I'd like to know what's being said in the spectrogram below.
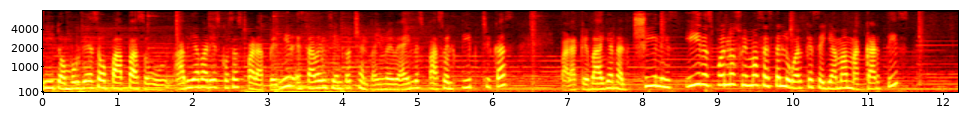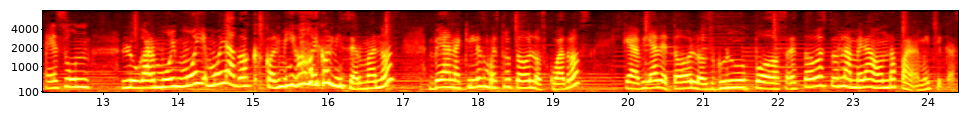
y tu hamburguesa o papas o había varias cosas para pedir, estaba en 189. Ahí les paso el tip, chicas, para que vayan al Chili's. Y después nos fuimos a este lugar que se llama McCarthy's. Es un lugar muy, muy, muy ad hoc conmigo y con mis hermanos. Vean, aquí les muestro todos los cuadros que había de todos los grupos. Eh, todo esto es la mera onda para mí, chicas.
